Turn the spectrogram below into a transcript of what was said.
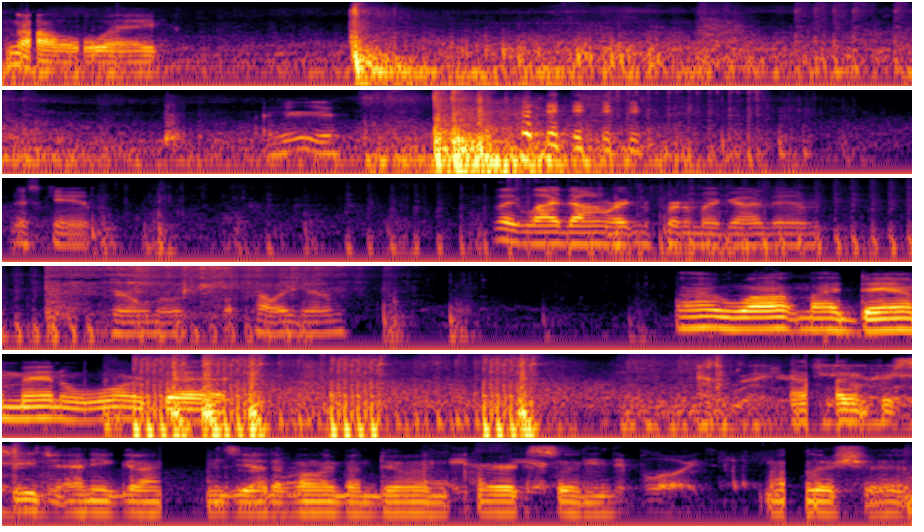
No way. I hear you. this camp. Like lie down right in front of my goddamn girl knows I'll probably get him. I want my damn Man-O-War back. I haven't prestige any guns yet. I've only been doing perks and deployed. other shit.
